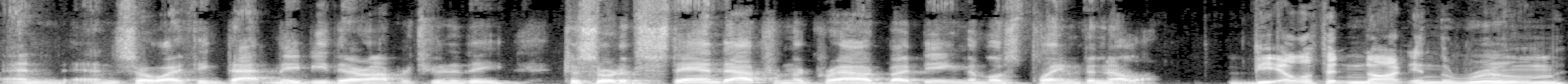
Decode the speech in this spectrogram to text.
And and so I think that may be their opportunity to sort of stand out from the crowd by being the most plain vanilla. The elephant not in the room,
